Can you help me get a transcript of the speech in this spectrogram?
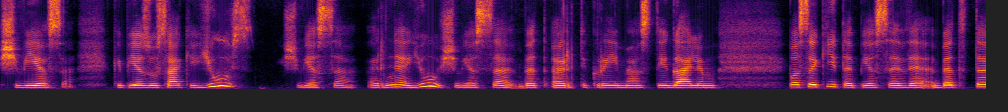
šviesą. Kaip Jėzus sakė, jūs šviesa, ar ne jų šviesa, bet ar tikrai mes tai galim pasakyti apie save, bet ta,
